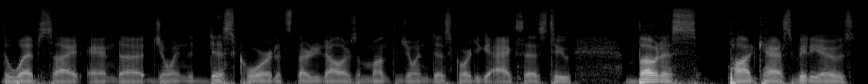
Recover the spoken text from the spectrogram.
the website and uh, join the Discord. It's thirty dollars a month to join the Discord. You get access to bonus podcast videos.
